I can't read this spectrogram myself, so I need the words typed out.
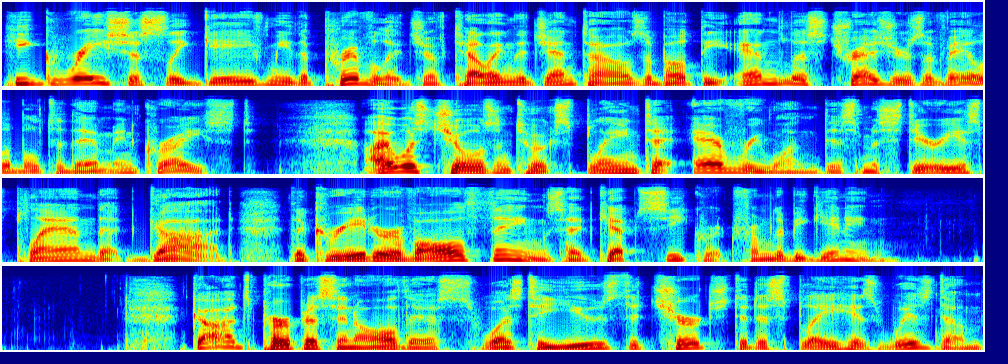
He graciously gave me the privilege of telling the Gentiles about the endless treasures available to them in Christ. I was chosen to explain to everyone this mysterious plan that God, the Creator of all things, had kept secret from the beginning. God's purpose in all this was to use the church to display his wisdom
